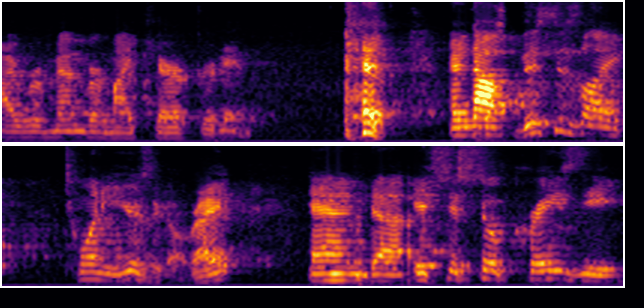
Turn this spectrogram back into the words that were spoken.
I remember my character name. and now this is like 20 years ago, right? And uh, it's just so crazy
